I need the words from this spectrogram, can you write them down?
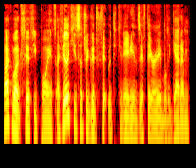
Talk about fifty points. I feel like he's such a good fit with the Canadians if they were able to get him,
